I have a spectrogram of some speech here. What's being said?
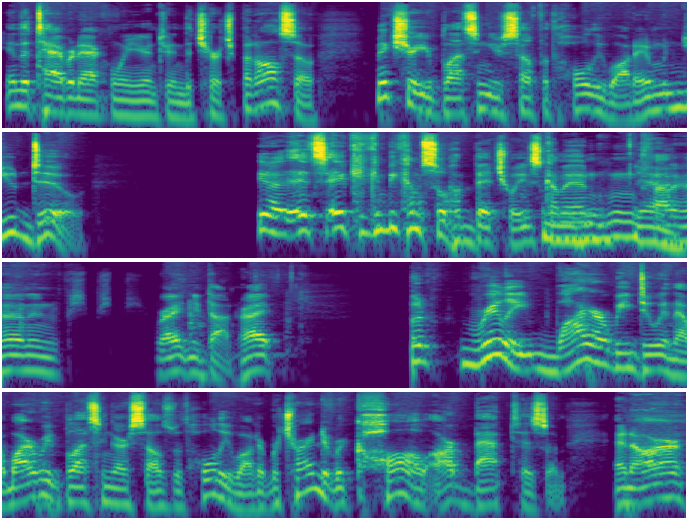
in the tabernacle when you're entering the church, but also make sure you're blessing yourself with holy water. And when you do, you know, it's it can become so habitual. You just come in, mm-hmm. yeah. and right, and you're done, right? But really, why are we doing that? Why are we blessing ourselves with holy water? We're trying to recall our baptism and our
